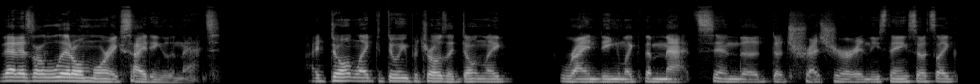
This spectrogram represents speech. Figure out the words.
that is a little more exciting than that. I don't like doing patrols. I don't like grinding like the mats and the the treasure and these things. So it's like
